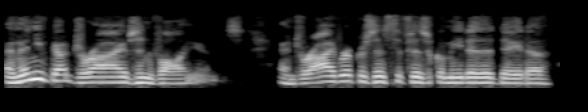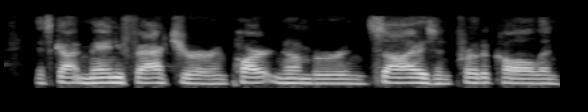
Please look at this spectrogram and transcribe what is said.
And then you've got drives and volumes. And drive represents the physical meat of the data. It's got manufacturer and part number and size and protocol and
